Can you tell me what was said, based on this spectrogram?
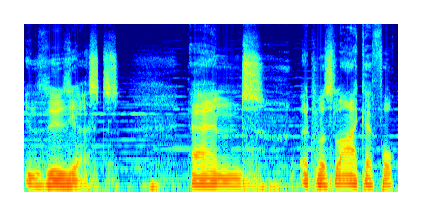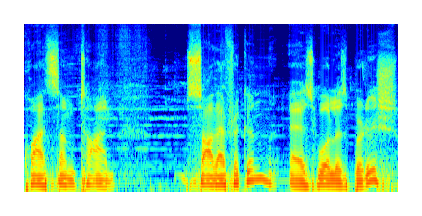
enthusiasts, and it was like for quite some time, South African as well as British,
